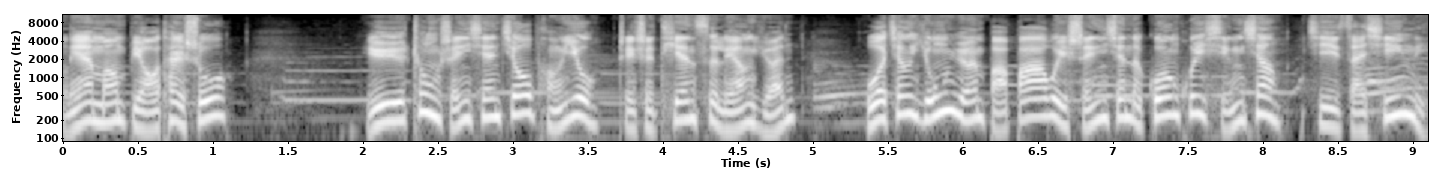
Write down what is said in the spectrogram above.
连忙表态说：“与众神仙交朋友，真是天赐良缘。我将永远把八位神仙的光辉形象记在心里。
